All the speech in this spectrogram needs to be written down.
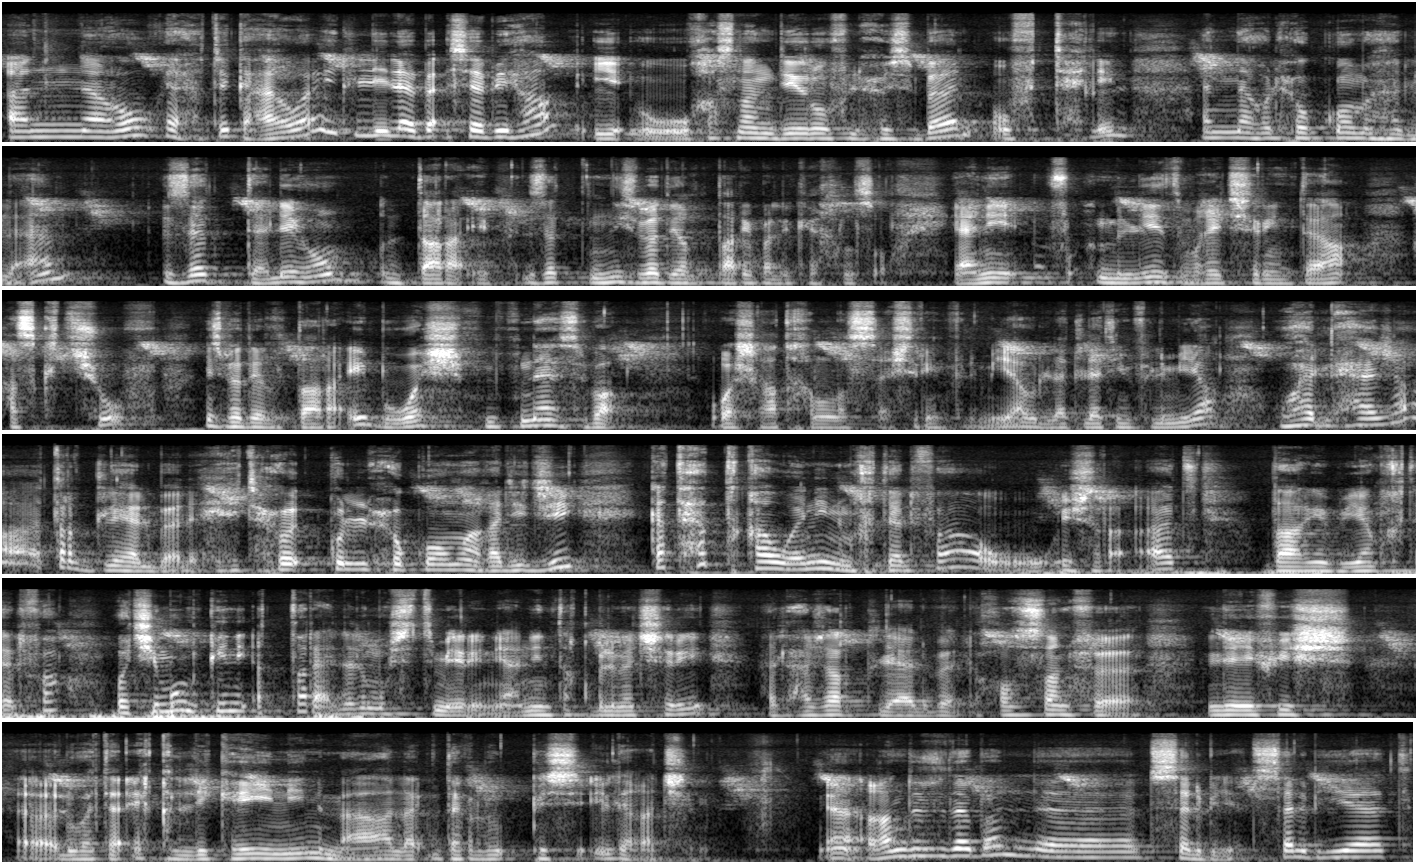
أنه كيعطيك عوائد اللي لا بأس بها. وخاصنا نديرو في الحسبان وفي التحليل أنه الحكومة هذا العام زادت عليهم الضرائب زادت النسبة ديال الضريبة اللي كيخلصوا يعني ملي تبغي تشري نتا خاصك تشوف النسبة ديال الضرائب واش متناسبة. واش غتخلص 20% ولا 30% وهاد الحاجة ترد ليها البال حيت كل حكومة غادي تجي كتحط قوانين مختلفة وإجراءات ضريبية مختلفة وهادشي ممكن يأثر على المستثمرين. يعني انت قبل ما تشري هاد الحاجة رد ليها البال خصوصا في les fiches آه، الوثائق اللي كاينين مع داك ال OPCI اللي غتشري. يعني غندوز دابا للسلبيات السلبيات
